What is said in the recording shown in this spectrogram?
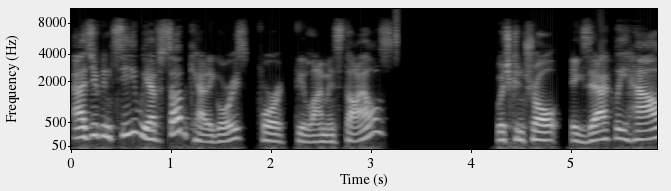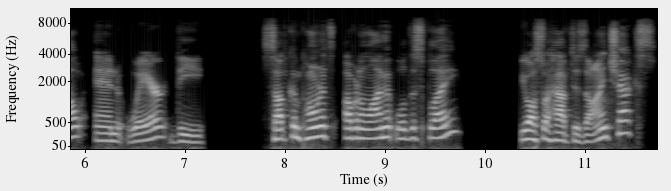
As you can see, we have subcategories for the alignment styles, which control exactly how and where the subcomponents of an alignment will display. You also have design checks,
